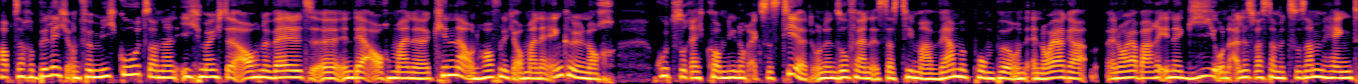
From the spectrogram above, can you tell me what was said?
Hauptsache billig und für mich gut, sondern ich möchte auch eine Welt, äh, in der auch meine Kinder und hoffentlich auch meine Enkel noch gut zurechtkommen, die noch existiert. Und insofern ist das Thema Wärmepumpe und erneuerbare Energie und alles, was damit zusammenhängt,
